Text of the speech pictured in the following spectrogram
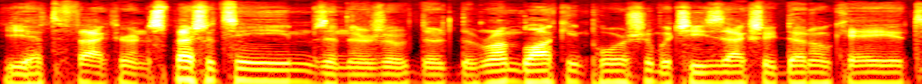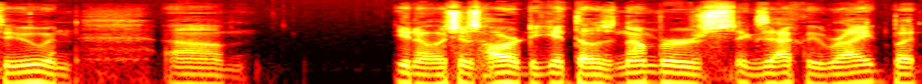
you have to factor in the special teams and there's a there's the run blocking portion, which he's actually done okay at too. And um, you know, it's just hard to get those numbers exactly right, but.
